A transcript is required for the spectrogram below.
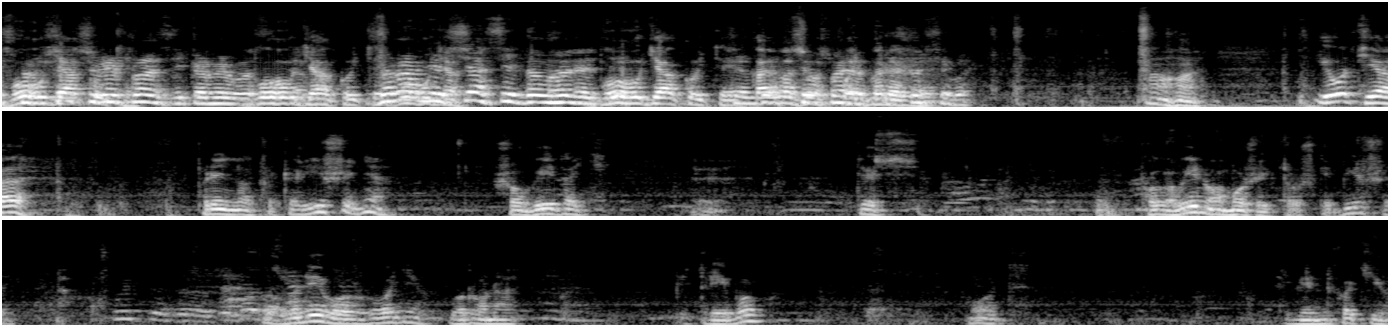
С Богу дякуйте. праздниками вас. Богу дякуйте. Богу, Здоровья, дя... счастья и долголетия. Богу дякуйте. Всем Хай вас всё Господь береже. Спасибо. Ага. І от я прийняв таке рішення, що видать е, десь половину, а може й трошки більше. Позвонив Вороні, ворона підтримав. От. Він хотів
